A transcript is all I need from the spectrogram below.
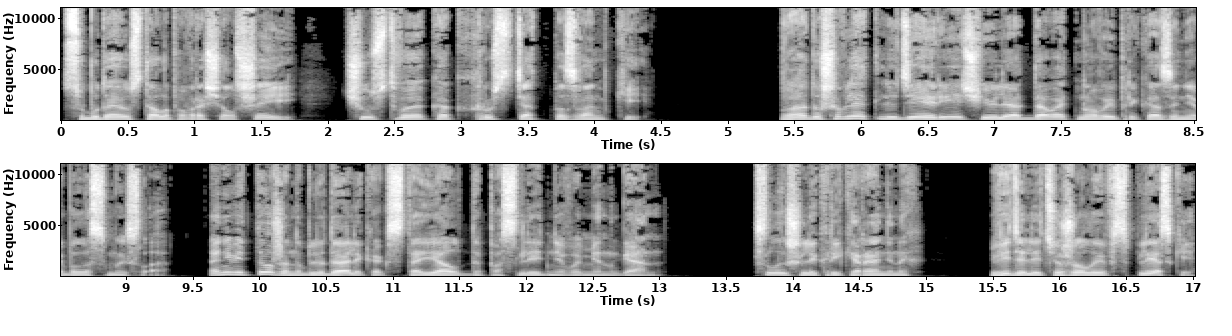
Субудай устало повращал шеей, чувствуя, как хрустят позвонки. Воодушевлять людей речью или отдавать новые приказы не было смысла. Они ведь тоже наблюдали, как стоял до последнего Минган. Слышали крики раненых, видели тяжелые всплески,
